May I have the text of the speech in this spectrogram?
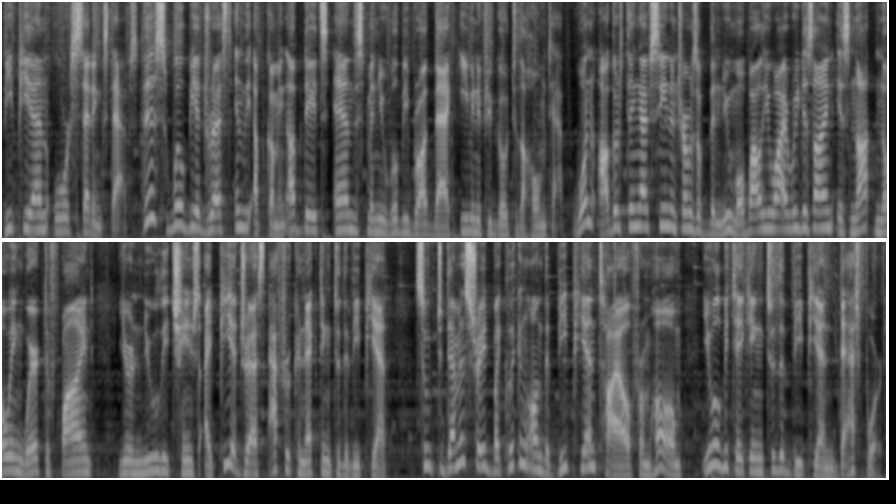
VPN, or settings tabs. This will be addressed in the upcoming updates and this menu will be brought back even if you go to the home tab. One other thing I've seen in terms of the new mobile UI redesign is not knowing where to find your newly changed IP address after connecting to the VPN. So to demonstrate by clicking on the VPN tile from home, you will be taken to the VPN dashboard.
